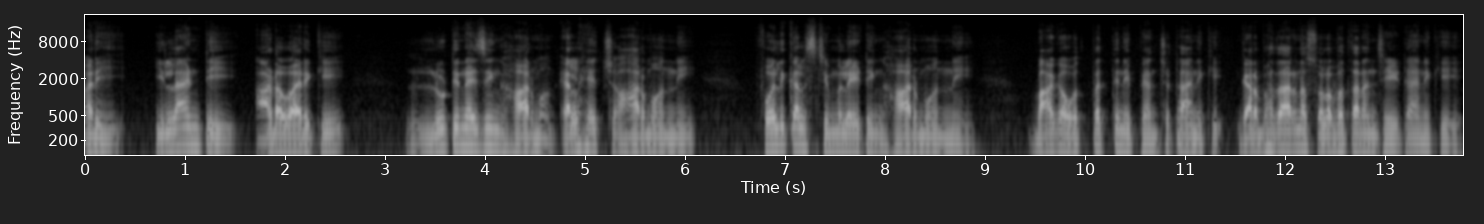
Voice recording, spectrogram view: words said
మరి ఇలాంటి ఆడవారికి లూటినైజింగ్ హార్మోన్ ఎల్హెచ్ హార్మోన్ని ఫోలికల్ స్టిమ్యులేటింగ్ హార్మోన్ని బాగా ఉత్పత్తిని పెంచటానికి గర్భధారణ సులభతరం చేయటానికి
